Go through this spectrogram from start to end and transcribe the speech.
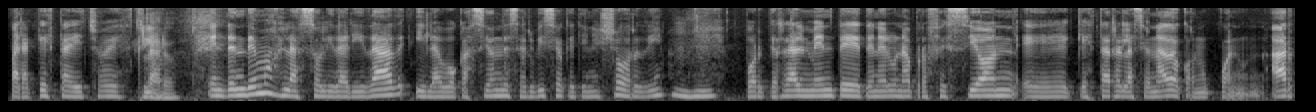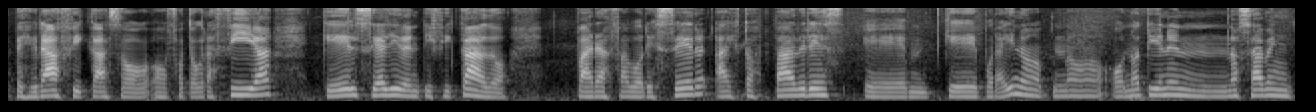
para qué está hecho esto. Claro. Entendemos la solidaridad y la vocación de servicio que tiene Jordi, porque realmente tener una profesión eh, que está relacionada con, artes gráficas o, fotografía, que él se haya identificado para favorecer a estos padres eh, que por ahí no, no, o no tienen, no saben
